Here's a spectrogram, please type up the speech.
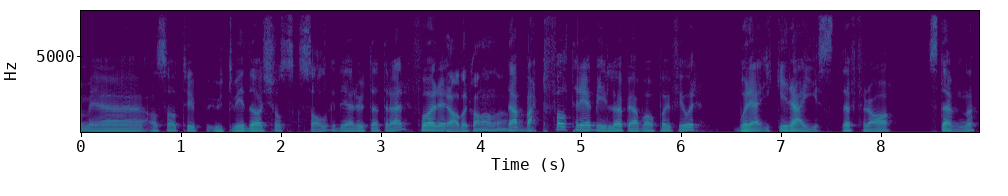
med altså, typ utvida kiosksalg de er ute etter her? For Ja, det kan ja. det er i hvert fall tre billøp jeg var på i fjor, hvor jeg ikke reiste fra stevnet.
